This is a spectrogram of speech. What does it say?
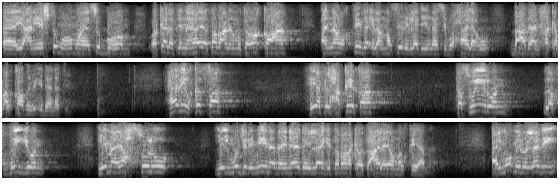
يعني يشتمهم ويسبهم. وكانت النهاية طبعا المتوقعة أنه اقتيد إلى المصير الذي يناسب حاله بعد أن حكم القاضي بإدانته. هذه القصة هي في الحقيقة تصوير لفظي لما يحصل للمجرمين بين يدي الله تبارك وتعالى يوم القيامة. المؤمن الذي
